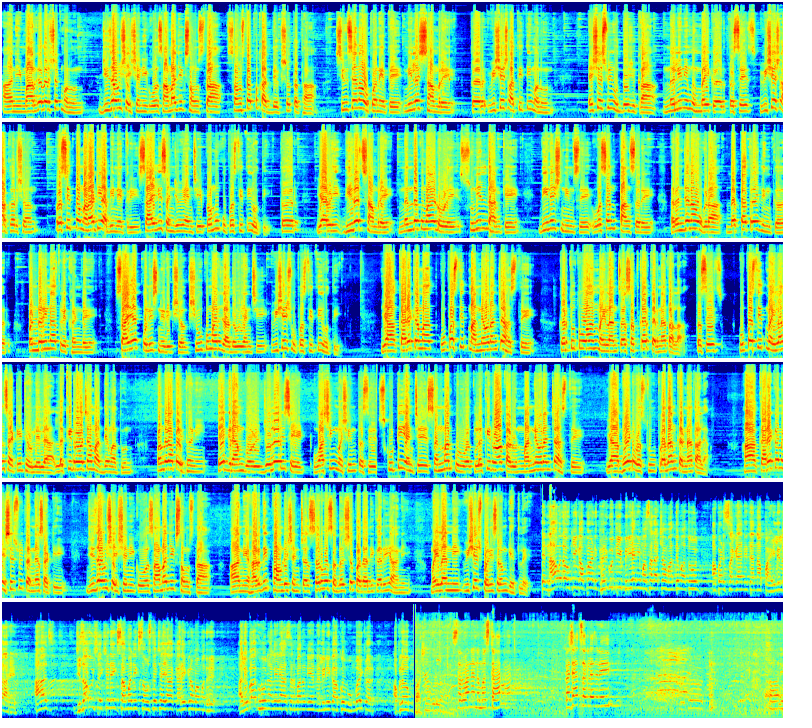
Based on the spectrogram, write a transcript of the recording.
आणि मार्गदर्शक म्हणून जिजाऊ शैक्षणिक व सामाजिक संस्था संस्थापक अध्यक्ष तथा शिवसेना उपनेते निलेश सांबरे तर विशेष अतिथी म्हणून यशस्वी उद्योजिका नलिनी मुंबईकर तसेच विशेष आकर्षण प्रसिद्ध मराठी अभिनेत्री सायली संजीव यांची प्रमुख उपस्थिती होती. तर यावेळी धीरज सांबरे नंदकुमार डोळे सुनील धानके दिनेश निमसे वसंत पानसरे रंजना उगडा दत्तात्रय दिनकर पंढरीनाथ वेखंडे सहाय्यक पोलीस निरीक्षक शिवकुमार जाधव यांची विशेष उपस्थिती होती. या कार्यक्रमात उपस्थित मान्यवरांच्या हस्ते कर्तृत्ववान महिलांचा सत्कार करण्यात आला. तसेच उपस्थित महिलांसाठी ठेवलेल्या लकी ड्रॉच्या माध्यमातून पंधरा पैठणी एक gram gold jewellery set washing machine तसेच स्कूटी यांचे सन्मानपूर्वक लकी ड्रॉ काढून मान्यवरांच्या हस्ते या भेट वस्तू प्रदान करण्यात आल्या. हा कार्यक्रम यशस्वी करण्यासाठी जिजाऊ शैक्षणिक व सामाजिक संस्था आणि हार्दिक फाउंडेशनच्या सर्व सदस्य पदाधिकारी आणि महिलांनी विशेष परिश्रम घेतले. नावलौकिक आपण घरगुती बिर्याणी मसाल्याच्या माध्यमातून आपण सगळ्यांनी त्यांना पाहिलेलं आहे. आज जिजाऊ शैक्षणिक सामाजिक संस्थेच्या या कार्यक्रमामध्ये अलिबाग होऊन आलेल्या सन्माननीय नलिनी काकू मुंबईकर आपलं सर्वांना नमस्कार. कशात सगळे जणी?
